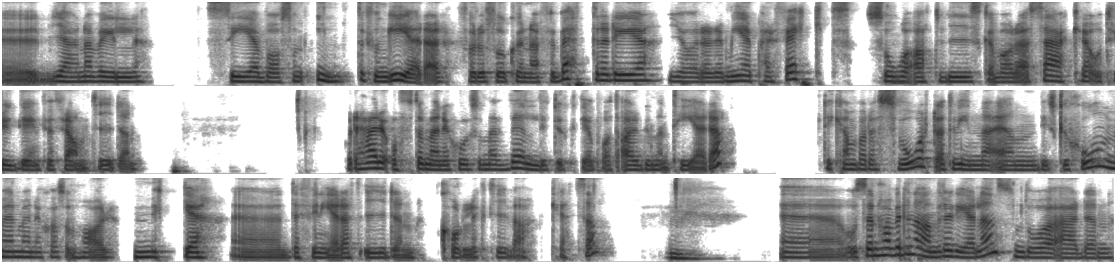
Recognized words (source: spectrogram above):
eh, gärna vill se vad som inte fungerar för att så kunna förbättra det, göra det mer perfekt så att vi ska vara säkra och trygga inför framtiden. Och det här är ofta människor som är väldigt duktiga på att argumentera. Det kan vara svårt att vinna en diskussion med en människa som har mycket eh, definierat i den kollektiva kretsen. Mm. Eh, och sen har vi den andra delen som då är den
